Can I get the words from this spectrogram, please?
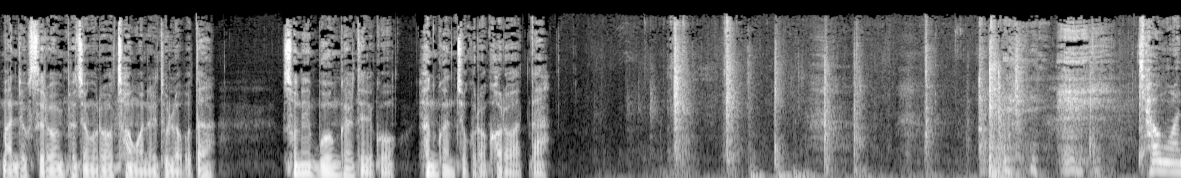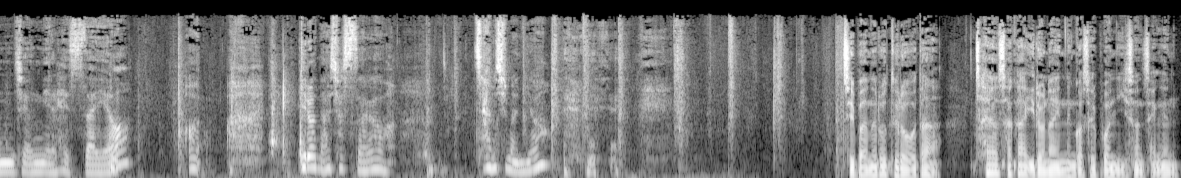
만족스러운 표정으로 정원을 둘러보다 손에 무언가를 들고 현관 쪽으로 걸어왔다. 정원 정리를 했어요? 어, 일어나셨어요. 잠시만요. 집 안으로 들어오다 차 여사가 일어나 있는 것을 본 이 선생은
